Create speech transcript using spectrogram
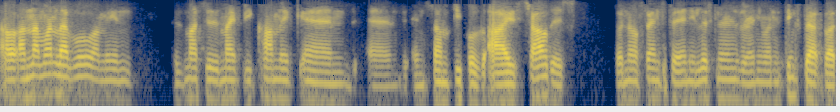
on that one level, I mean, as much as it might be comic and and in some people's eyes childish, but no offense to any listeners or anyone who thinks that, but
